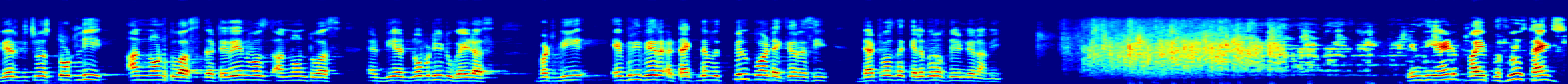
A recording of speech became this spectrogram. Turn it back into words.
where which was totally unknown to us. The terrain was unknown to us and we had nobody to guide us. But we everywhere attacked them with pinpoint accuracy. That was the caliber of the Indian Army. In the end, my profuse thanks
